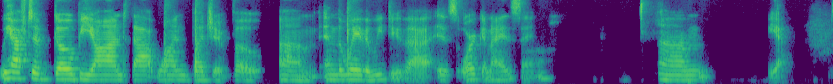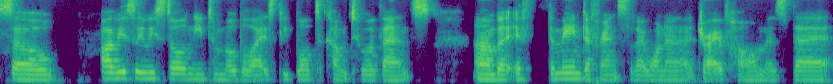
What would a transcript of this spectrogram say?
we have to go beyond that one budget vote um, and the way that we do that is organizing um, yeah so obviously we still need to mobilize people to come to events um, but if the main difference that i want to drive home is that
